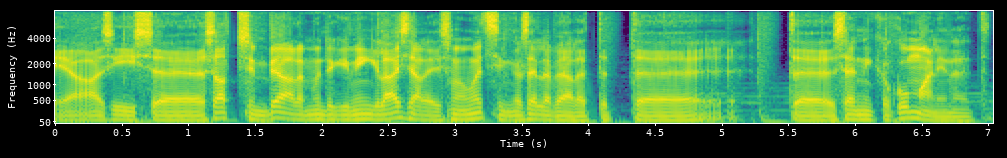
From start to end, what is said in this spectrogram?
ja siis äh, sattusin peale muidugi mingile asjale ja siis ma mõtlesin ka selle peale, et, et, et see on ikka kummaline, et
